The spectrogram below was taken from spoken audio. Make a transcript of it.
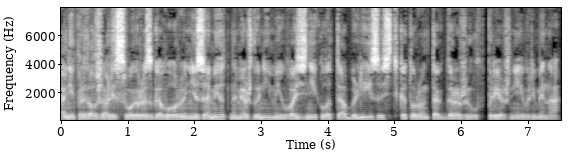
Они продолжали свой разговор, и незаметно между ними возникла та близость, которой он так дорожил в прежние времена.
